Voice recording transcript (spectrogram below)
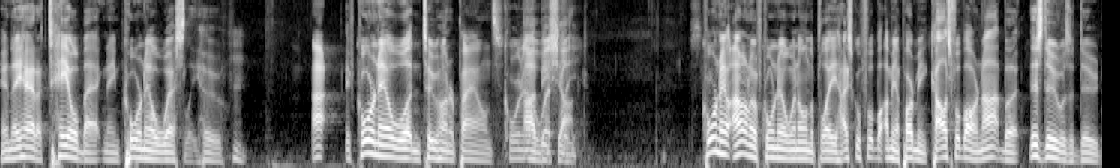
And they had a tailback named Cornell Wesley who, I, if Cornell wasn't 200 pounds, Cornell I'd be Wesley. shocked. Cornell, I don't know if Cornell went on to play high school football. I mean, pardon me, college football or not, but this dude was a dude.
